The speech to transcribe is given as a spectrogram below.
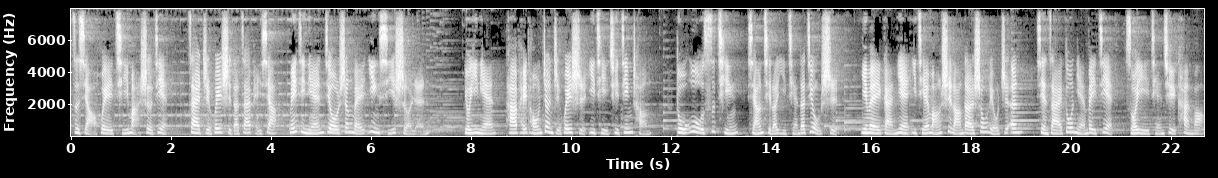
自小会骑马射箭。在指挥使的栽培下，没几年就升为应喜舍人。有一年，他陪同正指挥使一起去京城，睹物思情，想起了以前的旧事。因为感念以前王侍郎的收留之恩，现在多年未见，所以前去看望。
